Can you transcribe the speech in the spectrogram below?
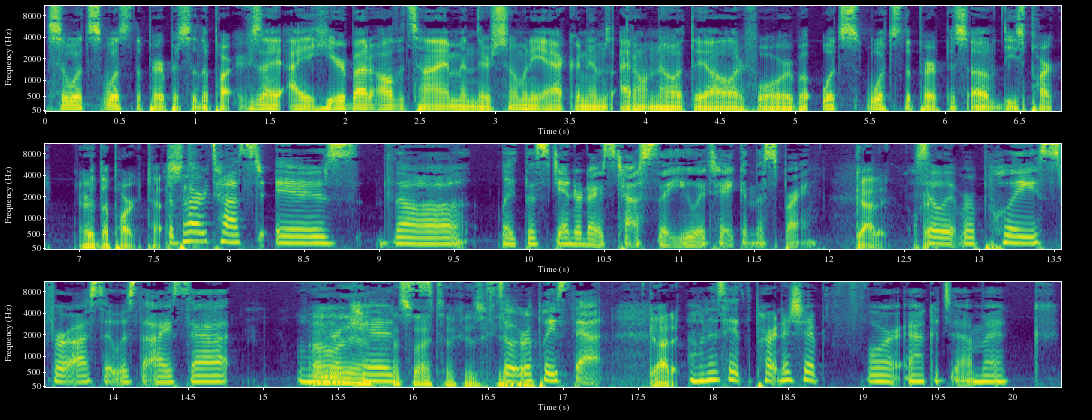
So what's what's the purpose of the PARCC? Because I, I hear about it all the time, and there's so many acronyms. I don't know what they all are for. But what's what's the purpose of these PARCC or the PARCC test? The PARCC test is the like the standardized test that you would take in the spring. Got it. Okay. So it replaced for us. It was the ISAT when we oh were yeah, kids. that's what I took as a kid. so it replaced that. Got it. I want to say it's partnership for academic.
